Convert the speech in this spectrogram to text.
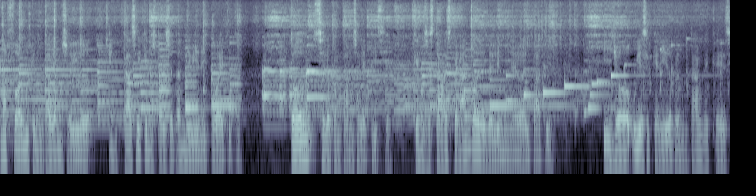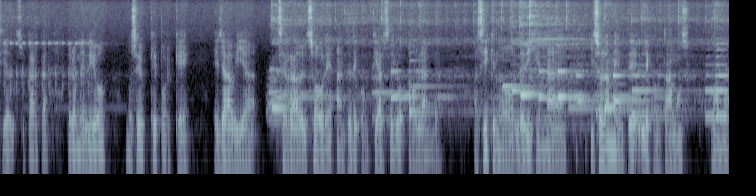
una forma que nunca habíamos oído en casa y que nos pareció tan divina y poética. Todo se lo contamos a Leticia, que nos estaba esperando desde el limonero del patio. Y yo hubiese querido preguntarle qué decía su carta, pero me dio no sé qué por qué ella había cerrado el sobre antes de confiárselo a Holanda. Así que no le dije nada y solamente le contamos cómo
